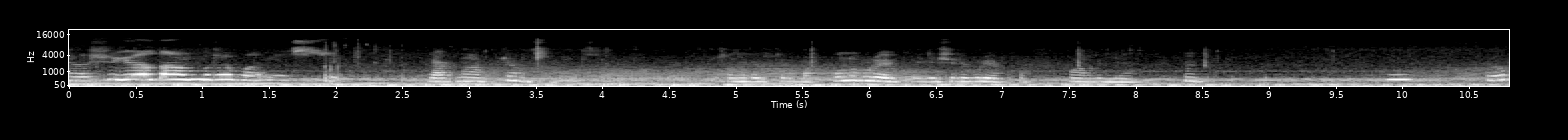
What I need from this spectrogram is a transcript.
Ya şu adamlara bak ya. Bak ne yapacağım musun? Sana göstereyim bak. Bunu buraya koy. Yeşili buraya koy. Maviliye. Hı. Yok.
